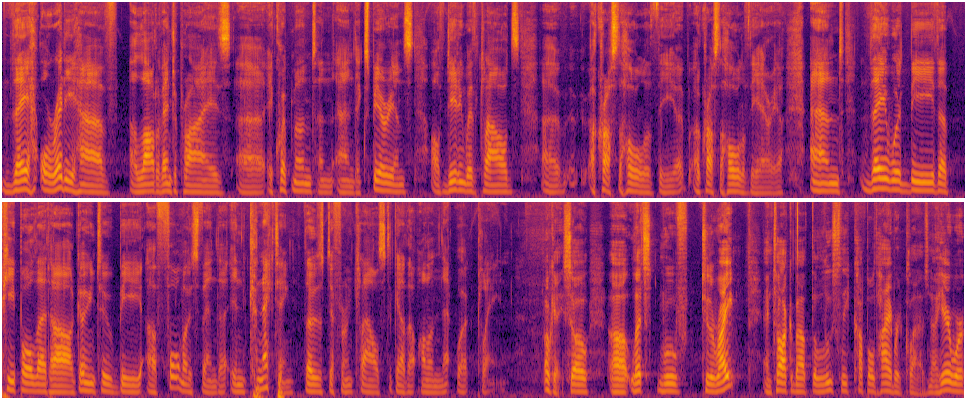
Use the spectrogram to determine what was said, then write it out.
they already have a lot of enterprise uh, equipment and, and experience of dealing with clouds uh, across the whole of the uh, across the whole of the area, and they would be the people that are going to be a foremost vendor in connecting those different clouds together on a network plane. Okay, so uh, let's move to the right and talk about the loosely coupled hybrid clouds. Now here we're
